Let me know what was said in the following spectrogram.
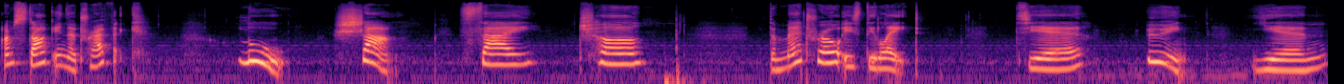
I'm stuck in the traffic. 路上塞车。The metro is delayed. 捷运延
